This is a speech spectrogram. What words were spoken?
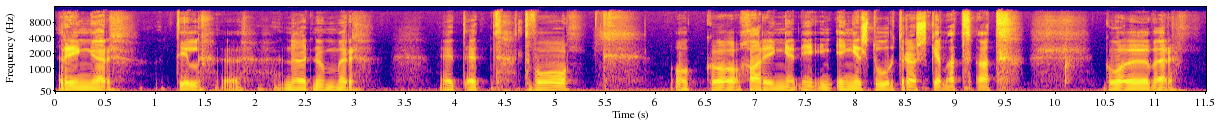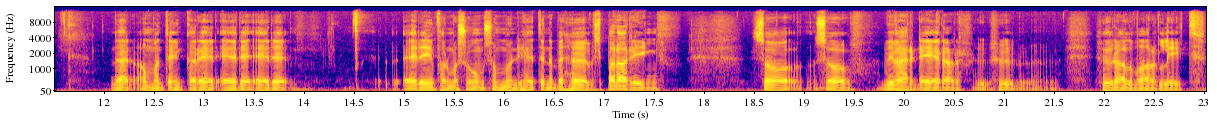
ringer till nödnummer 112 och har ingen, ingen stor tröskel att, att gå över. När, om man tänker, är, är, det, är, det, är det information som myndigheterna behövs, bara ring så, så vi värderar hur, hur allvarligt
